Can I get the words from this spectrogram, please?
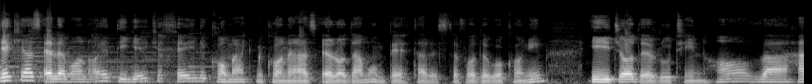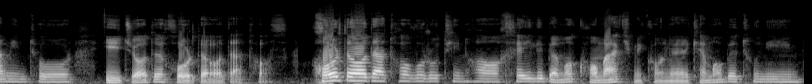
یکی از علمان های دیگه که خیلی کمک می‌کنه از ارادمون بهتر استفاده بکنیم ایجاد روتین ها و همینطور ایجاد خورده عادت هاست خورد عادت ها و روتین ها خیلی به ما کمک می‌کنه که ما بتونیم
